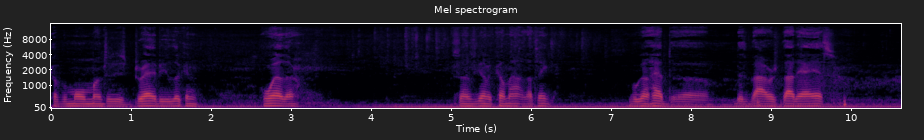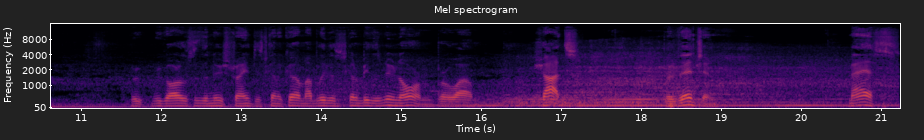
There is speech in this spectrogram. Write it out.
A couple more months of this drabby looking weather. The sun's going to come out, and I think we're going to have the, uh, this virus by the ass regardless of the new strain that's going to come. I believe this is going to be the new norm for a while. Shots, prevention, masks,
